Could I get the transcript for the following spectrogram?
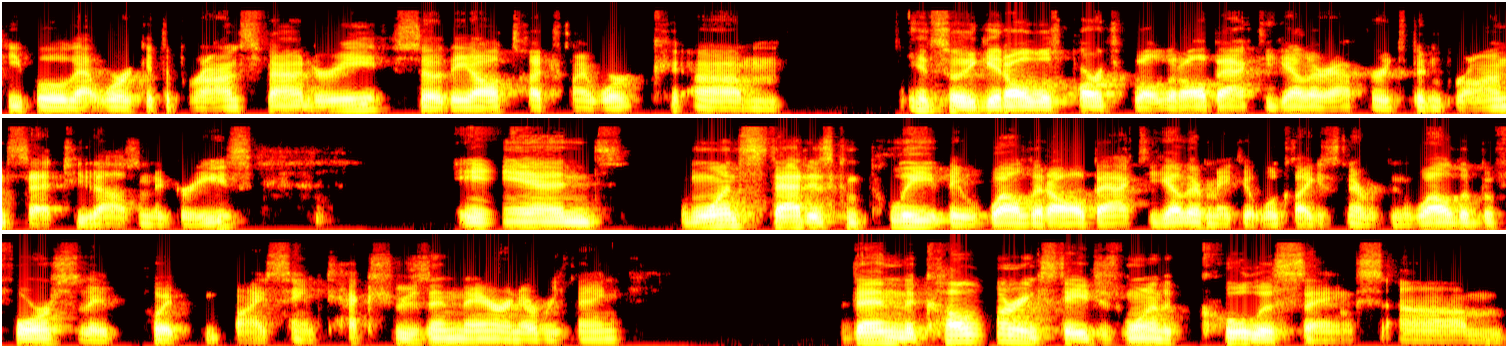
people that work at the bronze foundry, so they all touch my work. Um, and so they get all those parts welded all back together after it's been bronzed at 2000 degrees. And once that is complete, they weld it all back together, make it look like it's never been welded before. So they put my same textures in there and everything. Then the coloring stage is one of the coolest things um,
